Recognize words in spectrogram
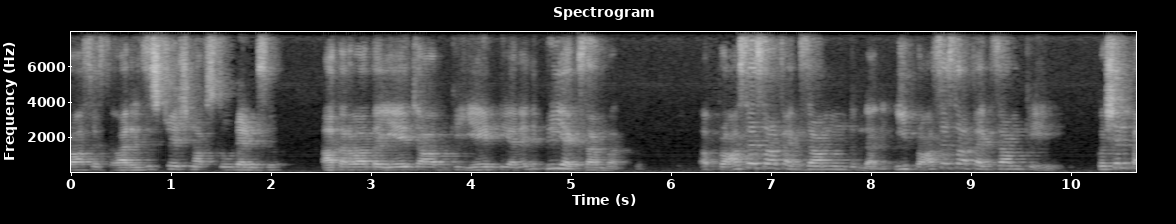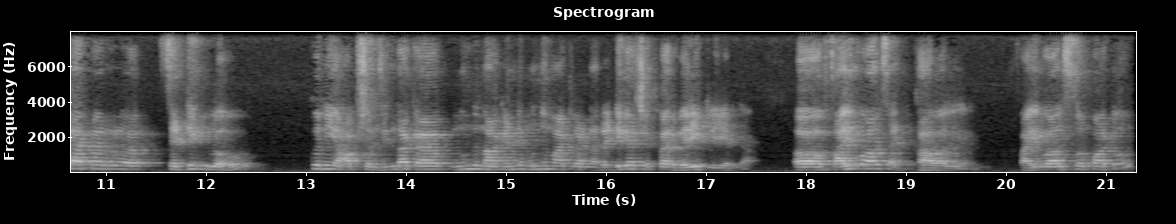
ప్రాసెస్ ఆ రిజిస్ట్రేషన్ ఆఫ్ స్టూడెంట్స్ ఆ తర్వాత ఏ జాబ్కి ఏంటి అనేది pre exam work. Process of exam ఉంటుంది అది. ఈ ప్రాసెస్ ఆఫ్ ఎగ్జామ్కి క్వశ్చన్ పేపర్ సెట్టింగ్లో కొన్ని ఆప్షన్స్. ఇందాక ముందు నాకంటే ముందు మాట్లాడిన రెడ్డి గారు చెప్పారు వెరీ క్లియర్గా. ఫైర్ వాల్స్ కావాలి అని ఫైర్ వాల్స్తో పాటు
